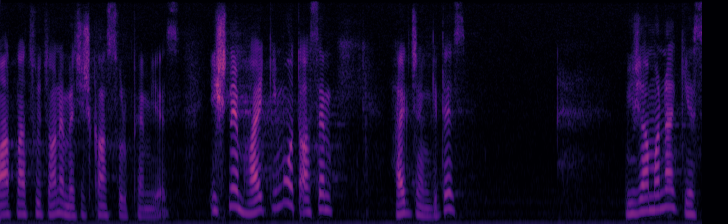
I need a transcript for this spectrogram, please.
մատնացույց անեմ, ես ինչքան սուրբ եմ ես։ Իշնեմ Հայկի մոտ, ասեմ Հայկ ջան, գիտես։ Մի ժամանակ ես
